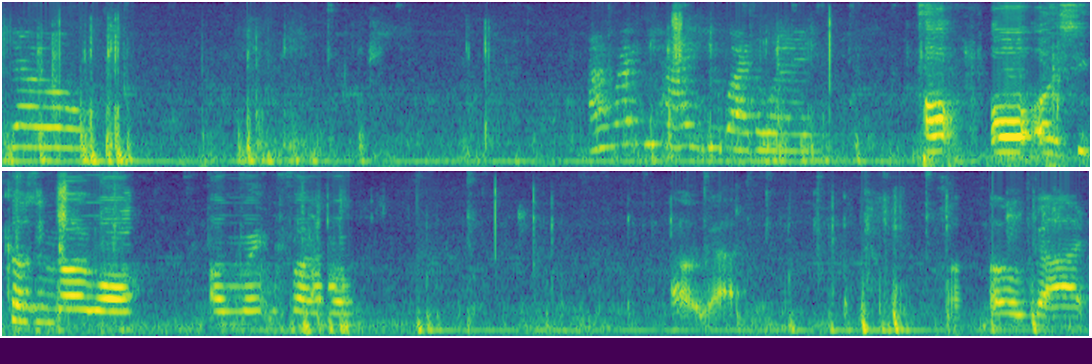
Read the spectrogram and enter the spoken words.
So I'm right behind you, by the way. Oh, oh, I see cousin Narwhal. I'm right in front of him. Oh god. Oh god.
